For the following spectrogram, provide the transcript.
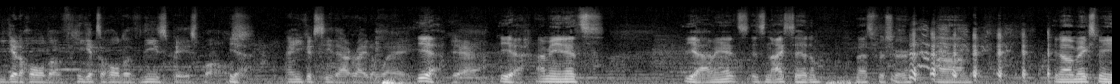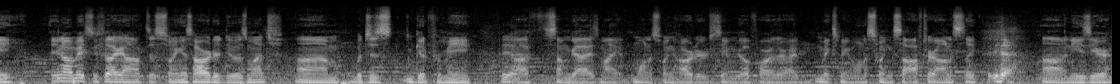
you get a hold of he gets a hold of these baseballs. Yeah. and you could see that right away. Yeah. yeah. Yeah, I mean it's yeah, I mean it's it's nice to hit them. That's for sure. Um, you know, it makes me you know it makes me feel like I don't have to swing as hard or do as much, um, which is good for me. Yeah. Uh, some guys might want to swing harder to see them go farther. It makes me want to swing softer, honestly, Yeah. uh, and easier.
